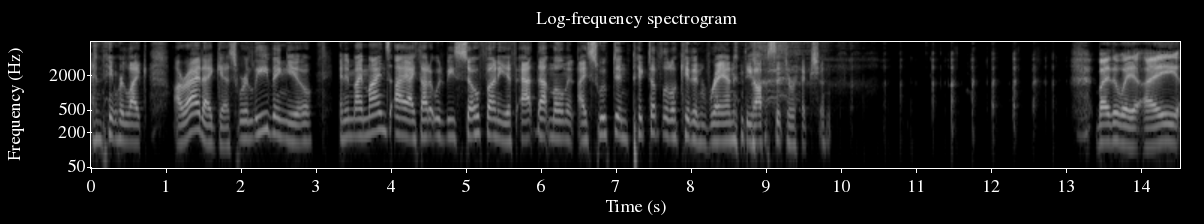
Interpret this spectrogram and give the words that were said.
And they were like, All right, I guess we're leaving you. And in my mind's eye, I thought it would be so funny if at that moment I swooped in, picked up the little kid, and ran in the opposite direction. By the way, I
